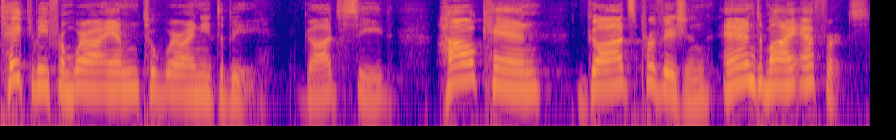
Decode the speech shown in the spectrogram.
take me from where I am to where I need to be? God's seed. How can God's provision and my efforts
